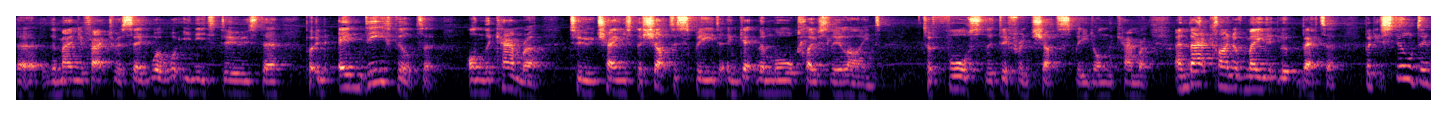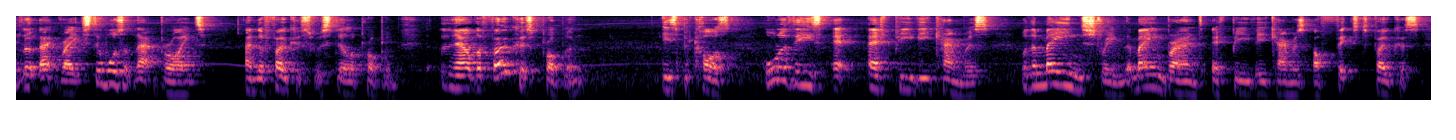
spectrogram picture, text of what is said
uh, the manufacturer said, well, what you need to do is to put an ND filter on the camera to change the shutter speed and get them more closely aligned to force the different shutter speed on the camera. And that kind of made it look better. But it still didn't look that great, still wasn't that bright, and the focus was still a problem. Now, the focus problem is because all of these FPV cameras well, the mainstream, the main brand FPV cameras are fixed focus.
